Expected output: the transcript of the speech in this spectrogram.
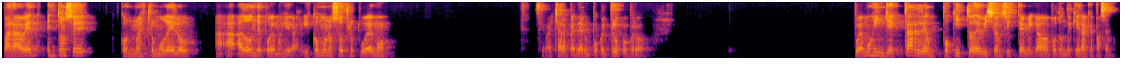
para ver entonces con nuestro modelo a, a, a dónde podemos llegar y cómo nosotros podemos se va a echar a perder un poco el truco, pero podemos inyectarle un poquito de visión sistémica por donde quiera que pasemos.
